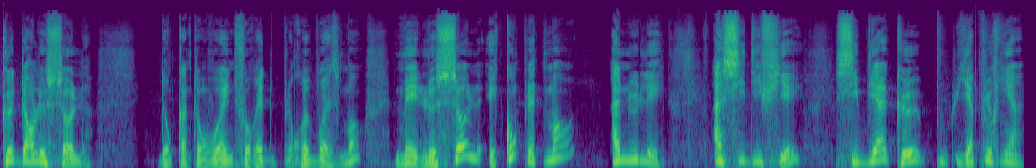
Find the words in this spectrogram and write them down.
que dans le sol. Donc quand on voit une forêt de reboisement, mais le sol est complètement annulé, acidifié, si bien qu'il n'y a plus rien.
